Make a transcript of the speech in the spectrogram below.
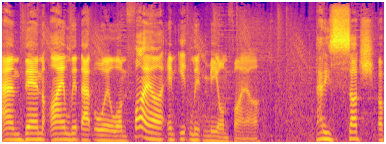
and then I lit that oil on fire, and it lit me on fire. That is such a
